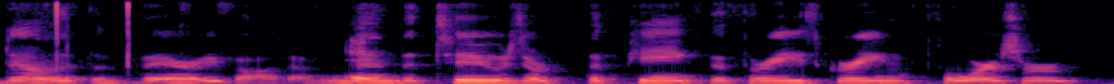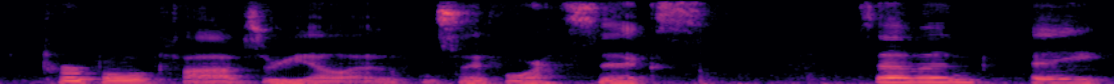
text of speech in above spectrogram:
down at the very bottom. And Eh. then the twos are the pink, the threes green, fours are purple, fives are yellow, and so forth. Six, seven, eight,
